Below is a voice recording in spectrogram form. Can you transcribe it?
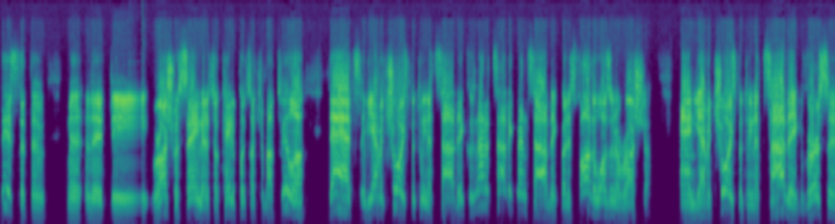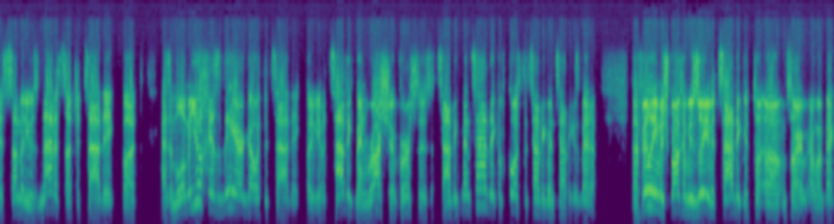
This that the that the Rush was saying that it's okay to put such a tefillah. That's if you have a choice between a tzaddik who's not a tzaddik ben tzaddik, but his father wasn't a Russia, and you have a choice between a tzaddik versus somebody who's not a, such a tzaddik, but as a more meyuches there, go with the tzaddik. But if you have a tzaddik ben Russia versus a tzaddik ben tzaddik, of course the tzaddik ben tzaddik is better. I'm sorry, I went back.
